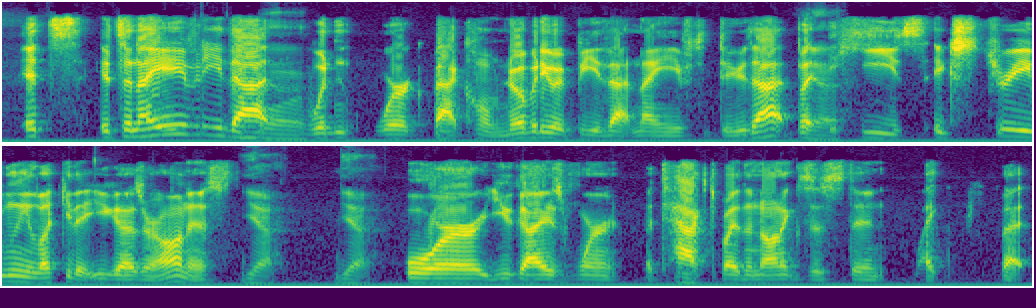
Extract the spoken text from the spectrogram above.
it's it's a naivety that Yeah. wouldn't work back home. Nobody would be that naive to do that, but Yeah. he's extremely lucky that you guys are honest, yeah, yeah, or you guys weren't attacked by the non-existent like that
